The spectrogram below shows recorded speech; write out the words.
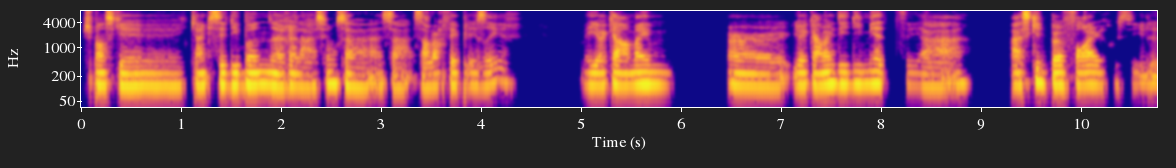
Je pense que quand c'est des bonnes relations, ça, ça, ça leur fait plaisir. Mais il y a quand même un, il y a quand même des limites à, à ce qu'ils peuvent faire aussi. Là.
